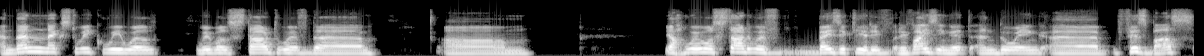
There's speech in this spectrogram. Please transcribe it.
and then next week we will we will start with the um, yeah, we will start with basically re revising it and doing uh, FizzBuzz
